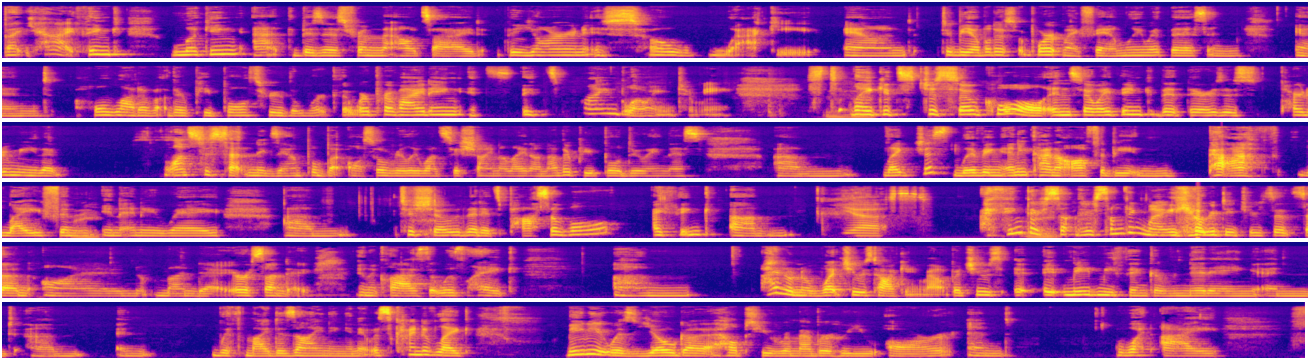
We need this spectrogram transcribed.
but yeah, I think looking at the business from the outside, the yarn is so wacky. And to be able to support my family with this and and a whole lot of other people through the work that we're providing it's it's mind blowing to me mm-hmm. like it's just so cool and so i think that there's this part of me that wants to set an example but also really wants to shine a light on other people doing this um, like just living any kind of off the beaten path life in, right. in any way um, to show that it's possible i think um, yes I think there's right. there's something my yoga teacher said said on Monday or Sunday in a class that was like, um, I don't know what she was talking about, but she was. It, it made me think of knitting and um, and with my designing, and it was kind of like maybe it was yoga helps you remember who you are, and what I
